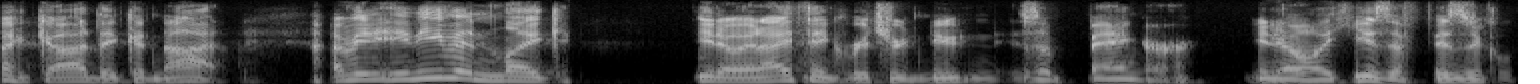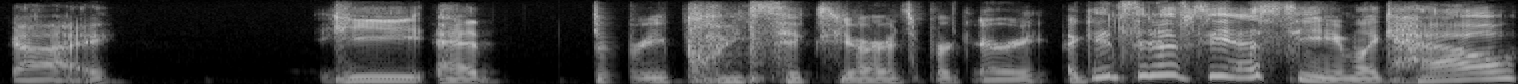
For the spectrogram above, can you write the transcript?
my God, they could not. I mean, and even like, you know, and I think Richard Newton is a banger. You know, like he is a physical guy. He had 3.6 yards per carry against an FCS team. Like, how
